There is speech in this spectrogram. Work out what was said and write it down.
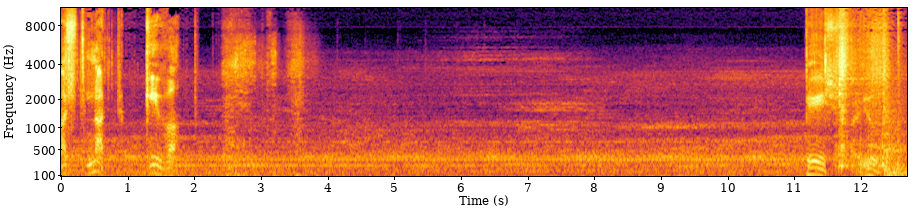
must not give up. Peace for you.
